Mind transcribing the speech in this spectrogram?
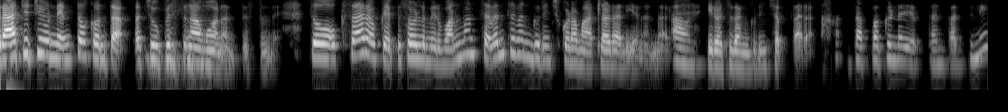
గ్రాటిట్యూడ్ ఎంతో కొంత చూపిస్తున్నాము అని అనిపిస్తుంది. సో ఒకసారి ఒక ఎపిసోడ్లో మీరు వన్ వన్ సెవెన్ సెవెన్ గురించి కూడా మాట్లాడాలి అని అన్నారు. అవును. ఈ రోజు దాని గురించి చెప్తారా? తప్పకుండా చెప్తాను పద్మిని.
